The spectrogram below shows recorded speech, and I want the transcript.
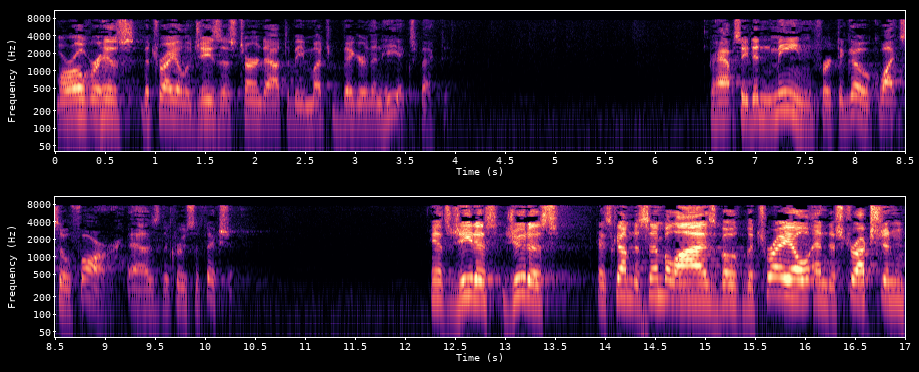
Moreover, his betrayal of Jesus turned out to be much bigger than he expected. Perhaps he didn't mean for it to go quite so far as the crucifixion. Hence, Judas, Judas has come to symbolize both betrayal and destruction.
